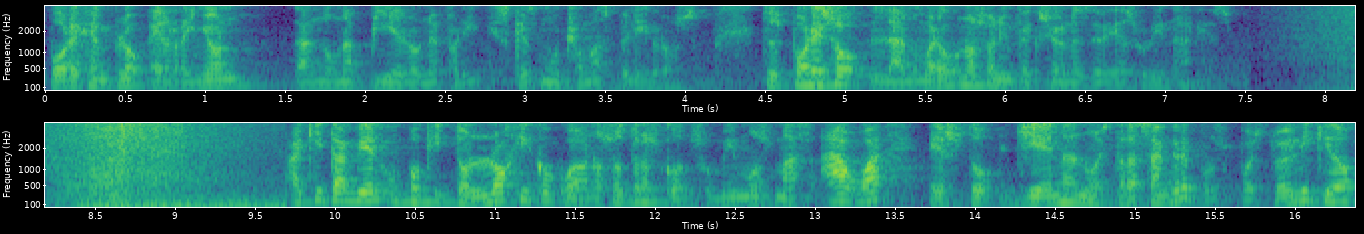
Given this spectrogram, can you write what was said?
por ejemplo, el riñón dando una pielonefritis, que es mucho más peligrosa. Entonces, por eso la número uno son infecciones de vías urinarias. Aquí también un poquito lógico, cuando nosotros consumimos más agua, esto llena nuestra sangre, por supuesto el líquido,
